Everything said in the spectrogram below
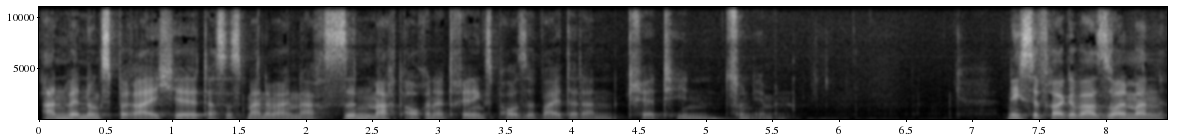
Anwendungsbereiche, dass es meiner Meinung nach Sinn macht, auch in der Trainingspause weiter dann Kreatin zu nehmen. Nächste Frage war, soll man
